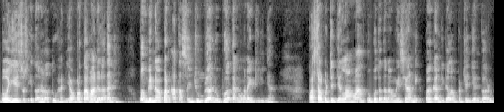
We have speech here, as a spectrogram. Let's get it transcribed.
bahwa Yesus itu adalah Tuhan. Yang pertama adalah tadi penggenapan atas sejumlah nubuatan mengenai dirinya. Pasal perjanjian lama, nubuatan tentang mesianik, bahkan di dalam perjanjian baru.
